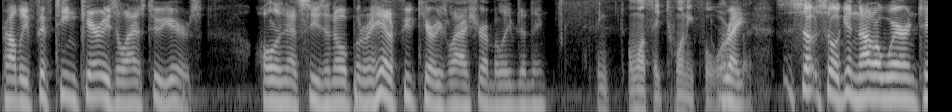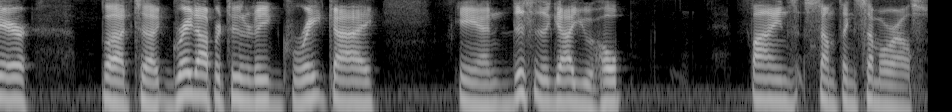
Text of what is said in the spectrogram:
probably 15 carries the last two years, all in that season opener. He had a few carries last year, I believe, didn't he? I think I want to say 24. Right. but- So so again, not a wear and tear, but uh, great opportunity, great guy, and this is a guy you hope finds something somewhere else.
